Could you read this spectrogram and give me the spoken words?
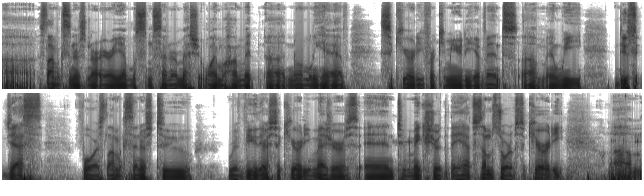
uh, Islamic centers in our area, Muslim Center, Masjid Wali Muhammad, uh, normally have security for community events, um, and we do suggest for Islamic centers to review their security measures and to make sure that they have some sort of security. Um,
